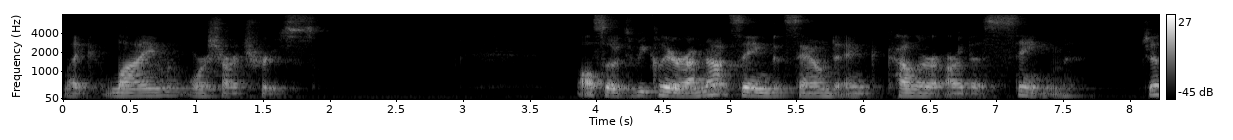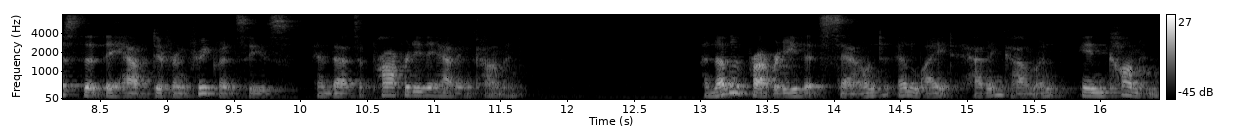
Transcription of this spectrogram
like lime or chartreuse. Also, to be clear, I'm not saying that sound and color are the same, just that they have different frequencies, and that's a property they have in common. Another property that sound and light have in common, in common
